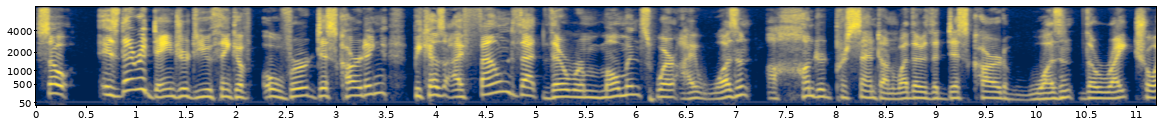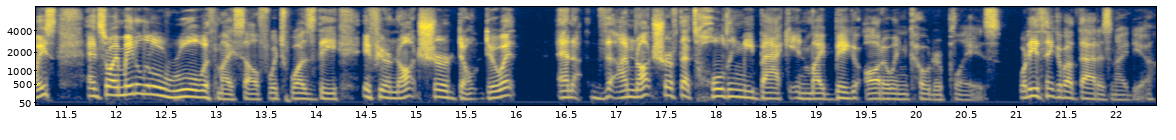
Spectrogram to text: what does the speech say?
So Is there a danger, do you think, of over discarding? Because I found that there were moments where I wasn't 100% on whether the discard wasn't the right choice. And so I made a little rule with myself, which was the if you're not sure, don't do it. And th- I'm not sure if that's holding me back in my big auto encoder plays. What do you think about that as an idea?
